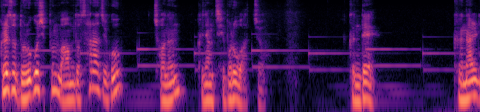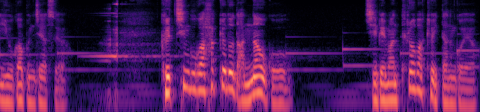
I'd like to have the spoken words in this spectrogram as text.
그래서 놀고 싶은 마음도 사라지고 저는 그냥 집으로 왔죠. 근데 그날 이유가 문제였어요. 그 친구가 학교도 안 나오고 집에만 틀어박혀 있다는 거예요.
